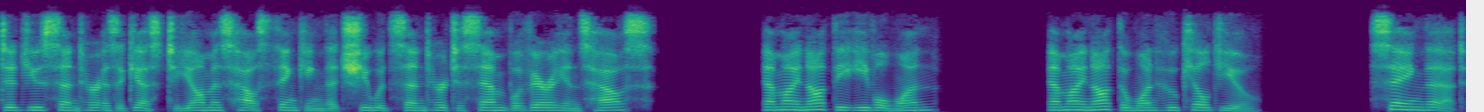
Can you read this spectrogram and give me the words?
did you send her as a guest to Yama's house thinking that she would send her to Sambhavarian's house? Am I not the evil one? Am I not the one who killed you? Saying that,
